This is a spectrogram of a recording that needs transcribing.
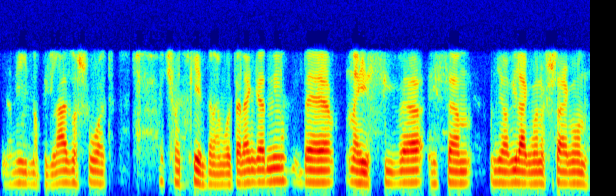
de négy napig lázas volt, úgyhogy kénytelen volt elengedni, de nehéz szívvel, hiszen ugye a világbajnokságon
